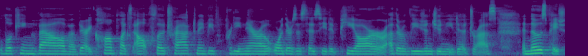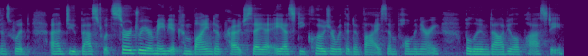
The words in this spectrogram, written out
looking valve, a very complex outflow tract, maybe pretty narrow, or there's associated PR or other lesions you need to address. And those patients would uh, do best with surgery or maybe a combined approach, say a ASD closure with a device and pulmonary balloon valvuloplasty.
